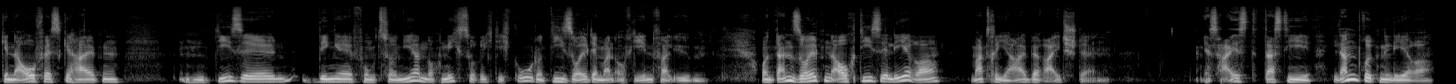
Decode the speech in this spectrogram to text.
genau festgehalten, diese Dinge funktionieren noch nicht so richtig gut und die sollte man auf jeden Fall üben. Und dann sollten auch diese Lehrer Material bereitstellen. Das heißt, dass die Lernbrückenlehrer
